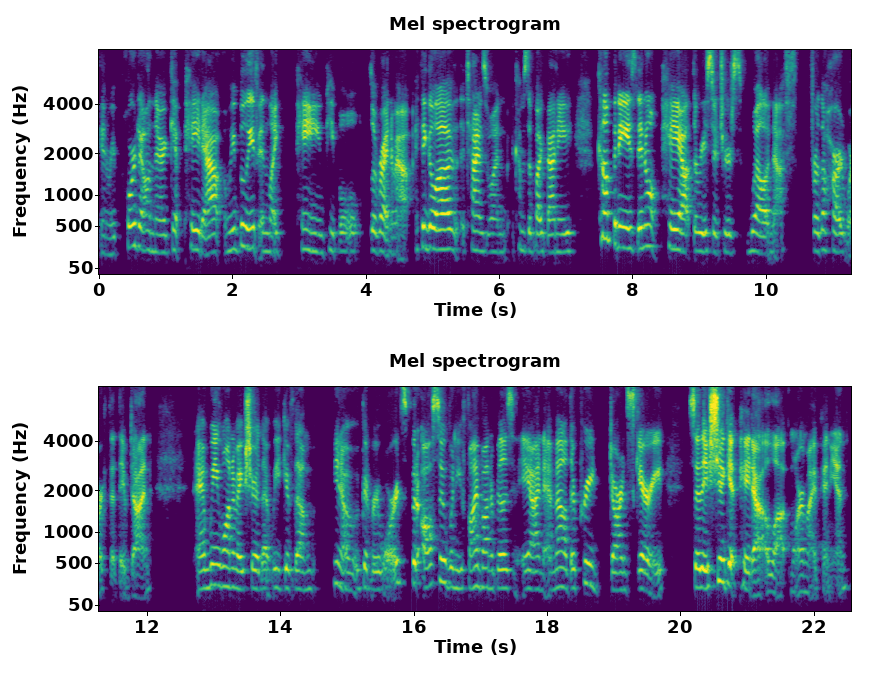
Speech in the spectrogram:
and report it on there, get paid out. And we believe in like paying people the right amount. I think a lot of times when it comes to bug bounty companies, they don't pay out the researchers well enough for the hard work that they've done. And we want to make sure that we give them you know, good rewards. But also when you find vulnerabilities in AI and ML, they're pretty darn scary. So they should get paid out a lot more, in my opinion.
